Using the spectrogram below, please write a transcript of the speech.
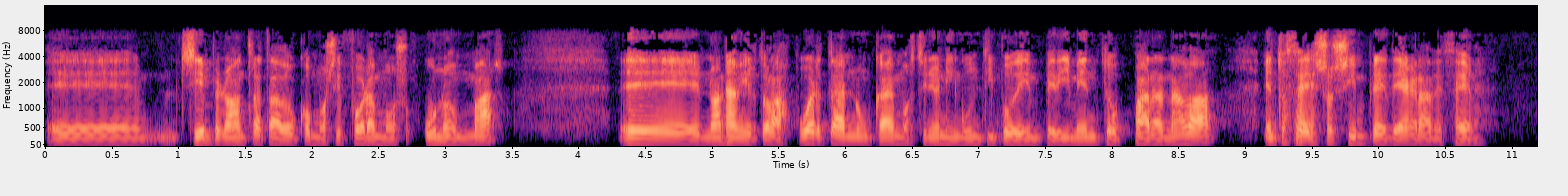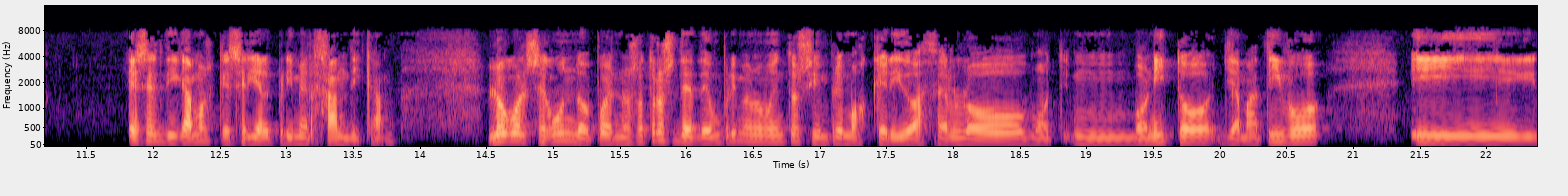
Eh, siempre nos han tratado como si fuéramos unos más. nos han abierto las puertas, nunca hemos tenido ningún tipo de impedimento para nada. Entonces eso siempre es de agradecer. Ese digamos que sería el primer hándicap. Luego el segundo, pues nosotros desde un primer momento siempre hemos querido hacerlo mm, bonito, llamativo y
